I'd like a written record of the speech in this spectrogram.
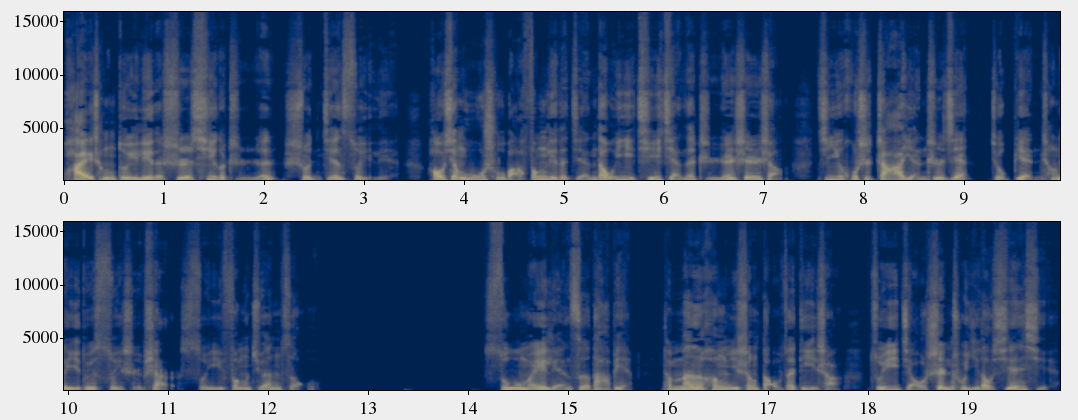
排成队列的十七个纸人瞬间碎裂，好像无数把锋利的剪刀一起剪在纸人身上，几乎是眨眼之间就变成了一堆碎纸片，随风卷走。苏梅脸色大变，她闷哼一声，倒在地上，嘴角渗出一道鲜血。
